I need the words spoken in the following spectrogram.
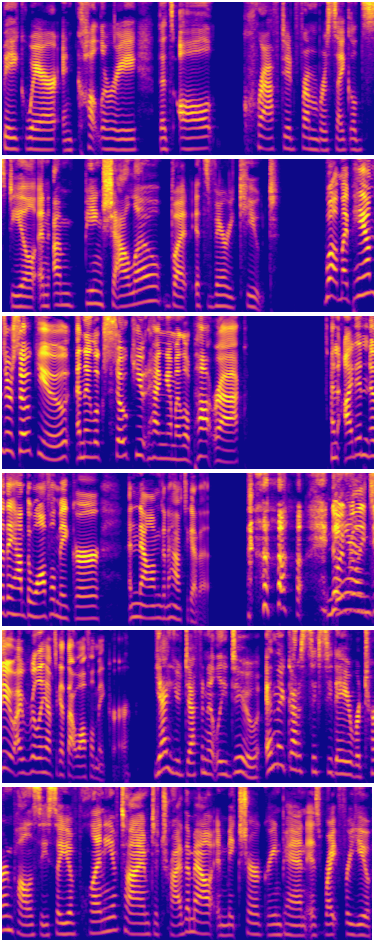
bakeware, and cutlery that's all crafted from recycled steel. And I'm being shallow, but it's very cute. Well, my pans are so cute and they look so cute hanging on my little pot rack. And I didn't know they had the waffle maker, and now I'm gonna have to get it. No, I really do. I really have to get that waffle maker. Yeah, you definitely do. And they've got a 60 day return policy. So you have plenty of time to try them out and make sure a green pan is right for you.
